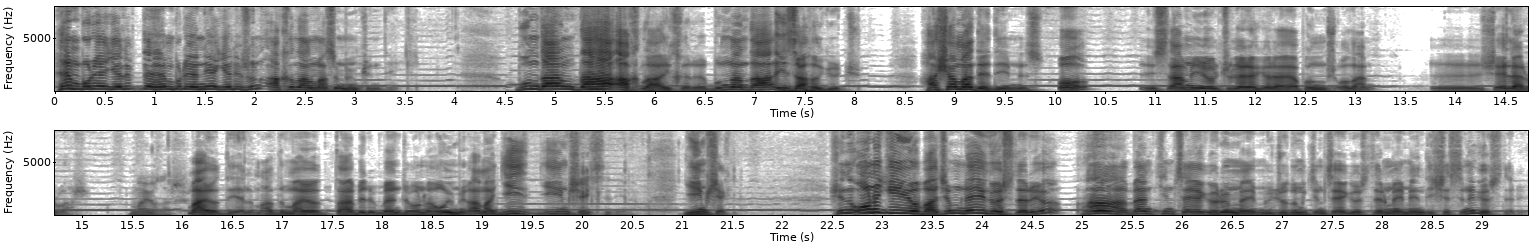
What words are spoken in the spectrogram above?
Hem buraya gelip de hem buraya niye geliyorsun? Akıl alması mümkün değil. Bundan daha akla aykırı, bundan daha izahı güç, haşama dediğimiz o İslami ölçülere göre yapılmış olan e, şeyler var. Mayolar. Mayo diyelim. Adı mayo tabiri bence ona uymuyor ama giy, giyim şekli. Diyelim. Giyim şekli. Şimdi onu giyiyor bacım. Neyi gösteriyor? Ha ben kimseye görünmeyeyim, vücudumu kimseye göstermeyeyim endişesini gösteriyor.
